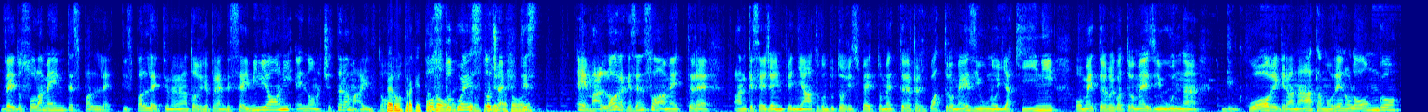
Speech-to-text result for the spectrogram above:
vedo solamente Spalletti. Spalletti è un allenatore che prende 6 milioni e non accetterà mai il toro. Per un traghettatore, Posto questo, cioè, traghettatore. che, eh, ma allora che senso ha mettere, anche se è già impegnato, con tutto il rispetto, mettere per 4 mesi uno Iachini o mettere per 4 mesi un Cuore, Granata, Moreno Longo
